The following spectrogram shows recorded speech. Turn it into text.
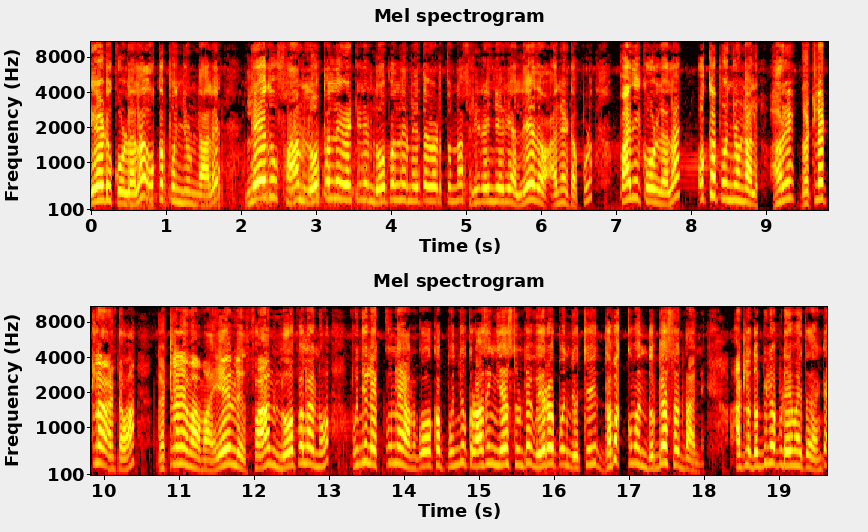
ఏడు కోళ్ళలో ఒక పుంజు ఉండాలి. లేదు ఫామ్ లోపలనే పెట్టి నేను లోపలనే మేత పెడుతున్నా ఫ్రీ రేంజ్ ఏరియా లేదు అనేటప్పుడు పది కోళ్ళల ఒక్క పుంజు ఉండాలి. అరే గట్లెట్లా అంటావా? గట్లనే మామ ఏం లేదు. ఫామ్ లోపలను పుంజులు ఎక్కువ ఉన్నాయి అనుకో ఒక పుంజు క్రాసింగ్ చేస్తుంటే వేరే పుంజు వచ్చేసి దబక్కుమని దొబ్బేస్తుంది దాన్ని. అట్లా దొబ్బినప్పుడు ఏమవుతుంది అంటే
